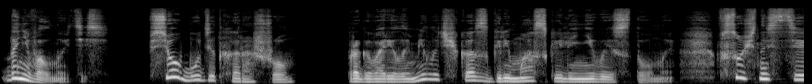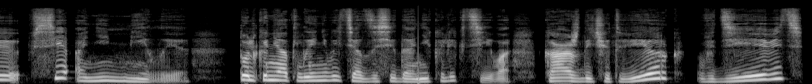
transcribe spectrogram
Да не волнуйтесь, все будет хорошо проговорила Милочка с гримаской ленивой истомы. В сущности, все они милые. Только не отлынивайте от заседаний коллектива. Каждый четверг в девять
